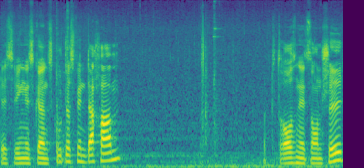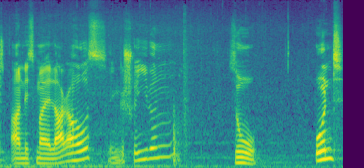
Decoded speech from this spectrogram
Deswegen ist ganz gut, dass wir ein Dach haben. Hab da draußen jetzt noch ein Schild. Anis Mai Lagerhaus. Hingeschrieben. So. Und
